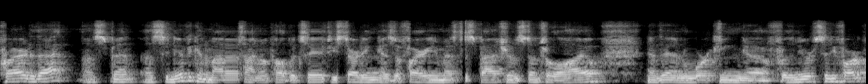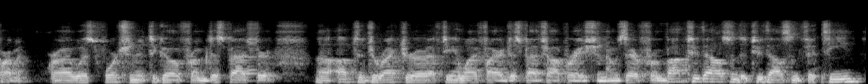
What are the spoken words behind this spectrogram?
Prior to that, I spent a significant amount of time in public safety, starting as a fire EMS dispatcher in Central Ohio, and then working uh, for the New York City Fire Department, where I was fortunate to go from dispatcher uh, up to director of FDNY Fire Dispatch Operation. I was there from about 2000 to 2015,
